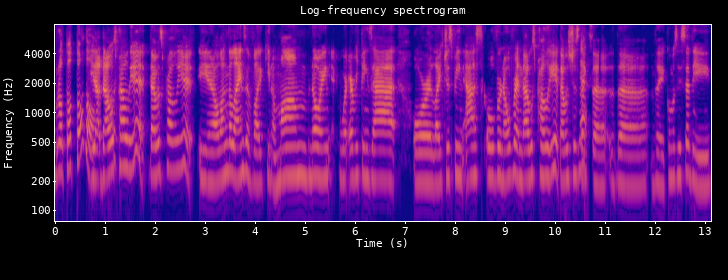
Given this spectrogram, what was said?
brotó todo. yeah that was probably it that was probably it you know along the lines of like you know mom knowing where everything's at or like just being asked over and over and that was probably it that was just like the the the como se dice the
